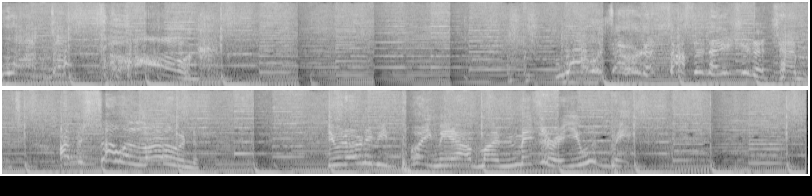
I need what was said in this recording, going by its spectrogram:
What the fuck? Why was there an assassination attempt? I'm so alone. You would only be putting me out of my misery. You would be...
